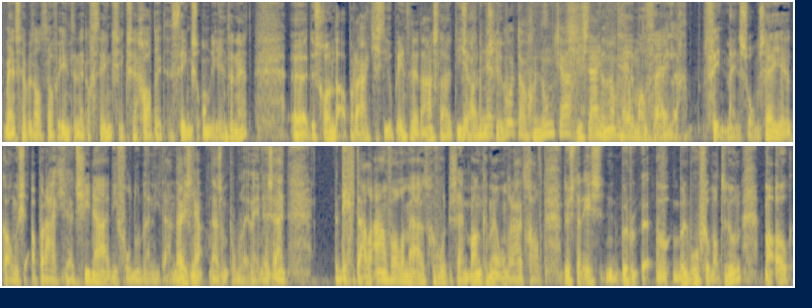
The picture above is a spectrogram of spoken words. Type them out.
Mensen hebben het altijd over Internet of Things. Ik zeg altijd things on the internet. Eh, dus gewoon de apparaatjes die op internet aansluiten, die je hebt zouden het net misschien... kort al genoemd, ja. Die zijn niet helemaal veilig, vindt men soms. Hè. Je komen apparaatjes uit China, die voldoen daar niet aan. Daar is, een, Ja. Daar is een probleem mee. Er zijn digitale aanvallen mee uitgevoerd. Er zijn banken mee onderuit gehaald. Dus er is eh, behoefte om wat te doen. Maar ook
